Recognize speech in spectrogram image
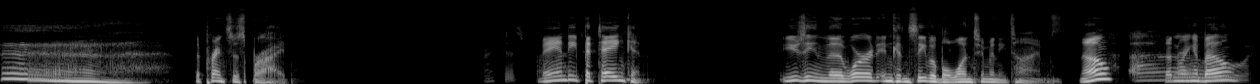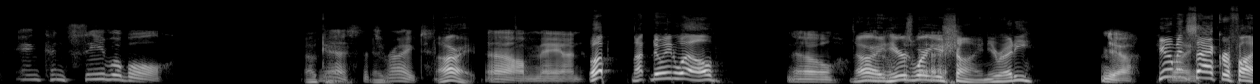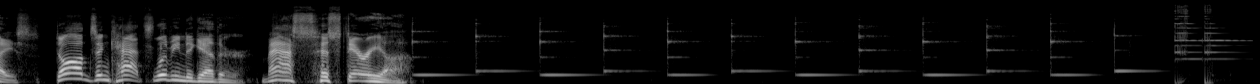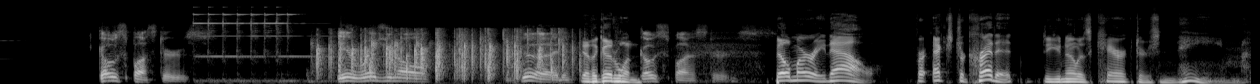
the Princess Bride. Mandy Patinkin. Using the word inconceivable one too many times. No? Doesn't ring a bell? Oh, Inconceivable. Okay. Yes, that's right. All right. Oh man. Oh, not doing well. No. All right, No, here's where you shine. You ready? Yeah. Human Right. sacrifice. Dogs and cats living together. Mass hysteria. Ghostbusters. The original good Yeah, the good one. Ghostbusters. Bill Murray. Now, For extra credit, do you know his character's name?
